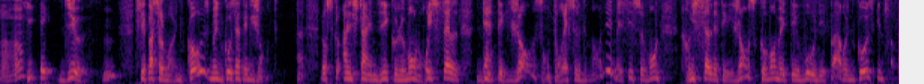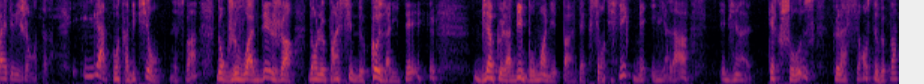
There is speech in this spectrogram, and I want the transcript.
uh-huh. qui est Dieu. Hmm? Ce n'est pas seulement une cause, mais une cause intelligente. Hein? Lorsque Einstein dit que le monde ruisselle d'intelligence, on pourrait se demander, mais si ce monde ruisselle d'intelligence, comment mettez-vous au départ une cause qui ne soit pas intelligente? Il y a contradiction, n'est-ce pas? Donc je vois déjà dans le principe de causalité, bien que la Bible pour moi n'est pas un texte scientifique, mais il y a là eh bien, quelque chose que la science ne veut pas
